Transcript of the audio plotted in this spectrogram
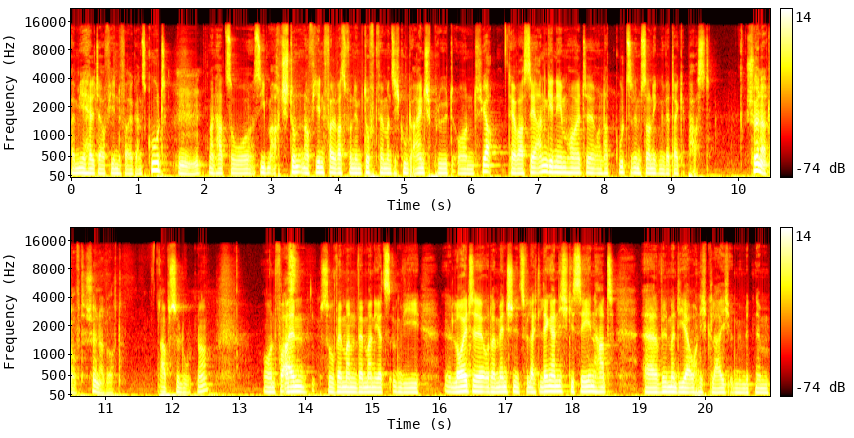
Bei mir hält er auf jeden Fall ganz gut. Man hat so sieben, acht Stunden auf jeden Fall was von dem Duft, wenn man sich gut einsprüht. Und ja, der war sehr angenehm heute und hat gut zu dem sonnigen Wetter gepasst. Schöner Duft, schöner Duft. Absolut, ne? Und vor allem, so wenn man, wenn man jetzt irgendwie äh, Leute oder Menschen jetzt vielleicht länger nicht gesehen hat, äh, will man die ja auch nicht gleich irgendwie mit einem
